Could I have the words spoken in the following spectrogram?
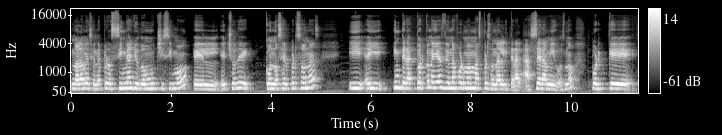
no la mencioné, pero sí me ayudó muchísimo el hecho de conocer personas y, interactuar con ellas de una forma más personal, literal, hacer amigos, ¿no? Porque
